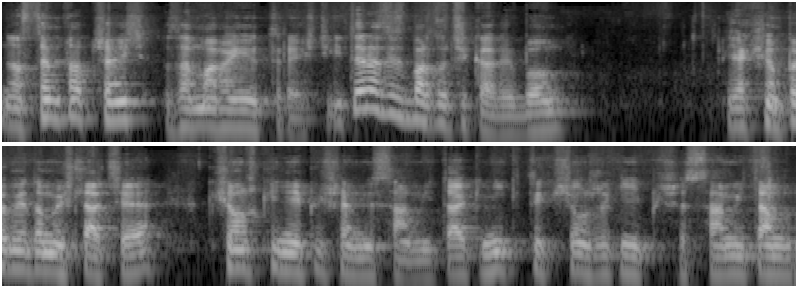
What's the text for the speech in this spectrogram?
Następna część, zamawianie treści. I teraz jest bardzo ciekawy, bo jak się pewnie domyślacie, książki nie piszemy sami, tak? Nikt tych książek nie pisze sami. Tam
